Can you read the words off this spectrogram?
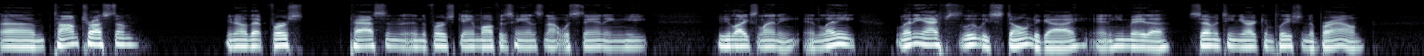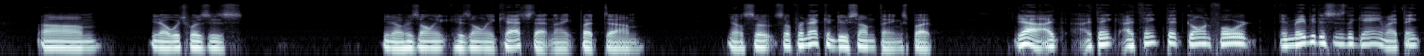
Um, Tom trusts him. You know that first pass in, in the first game off his hands, notwithstanding, he he likes Lenny, and Lenny Lenny absolutely stoned a guy, and he made a 17 yard completion to Brown. Um, you know, which was his, you know, his only his only catch that night. But um, you know, so so Fournette can do some things, but yeah, I I think I think that going forward, and maybe this is the game. I think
